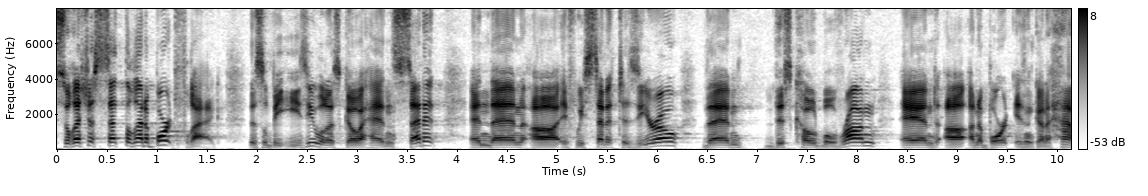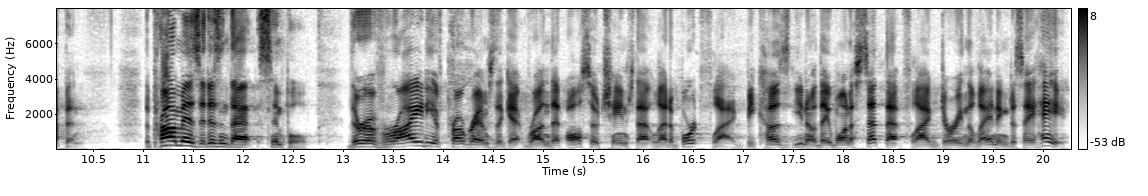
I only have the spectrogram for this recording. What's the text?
So let's just set the let abort flag. This will be easy. We'll just go ahead and set it. And then uh, if we set it to zero, then this code will run and uh, an abort isn't going to happen. The problem is it isn't that simple. There are a variety of programs that get run that also change that let abort flag because you know they want to set that flag during the landing to say, hey,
